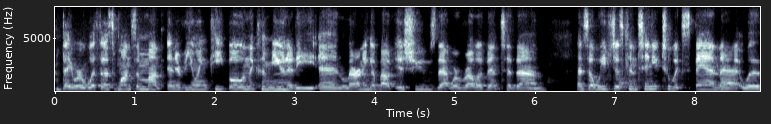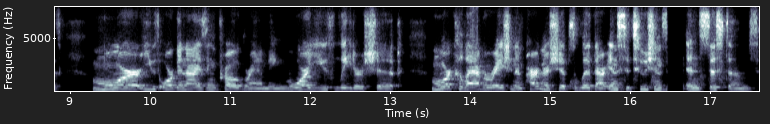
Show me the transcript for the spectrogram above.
They were with us once a month, interviewing people in the community and learning about issues that were relevant to them. And so we've just continued to expand that with more youth organizing programming, more youth leadership, more collaboration and partnerships with our institutions and systems.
